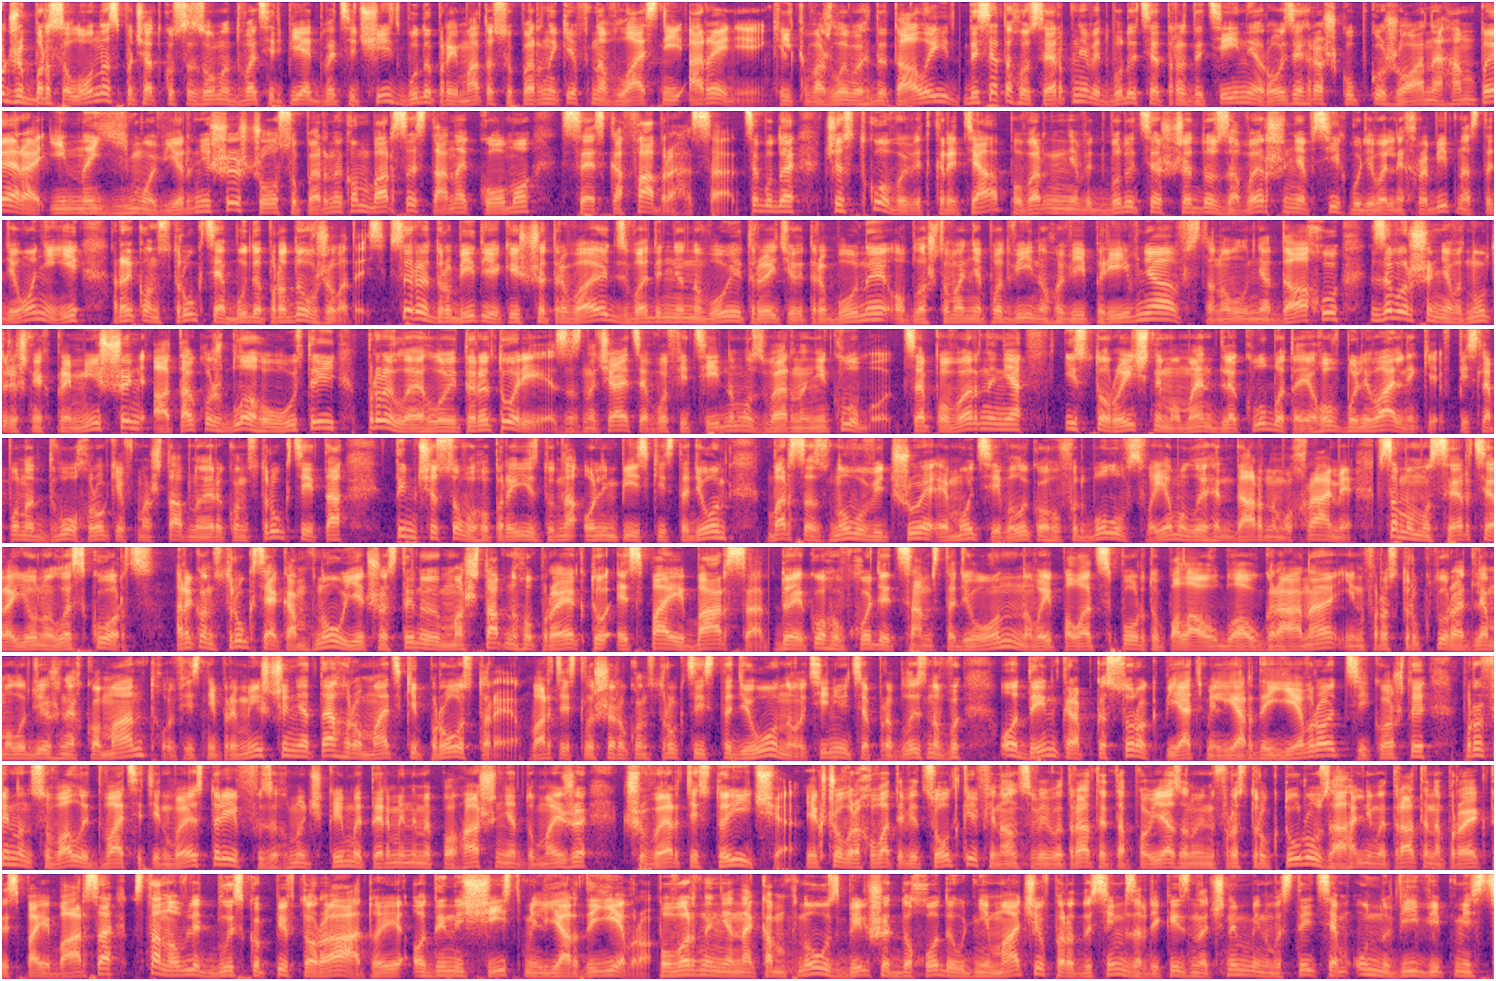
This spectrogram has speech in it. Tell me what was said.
Отже, Барселона з початку сезону 25-26 буде приймати суперників на власній арені. Кілька важливих деталей. 10 серпня відбудеться традиційний розіграш Кубку Жоана Гампера, і найймовірніше, що суперником Барси стане Комо Сеска Фабрагаса. Це буде часткове відкриття. Повернення відбудеться ще до завершення всіх будівельних робіт на стадіоні, і реконструкція буде продовжуватись. Серед робіт, які ще тривають, зведення нової третьої трибуни, облаштування подвійного віп-рівня, встановлення даху, завершення внутрішніх приміщень, а також благоустрій прилеглої території, зазначається в офіційному зверненні клубу. Це повернення історичний момент для клубу та його вболівальників. Після понад двох років масштабної реконструкції та тимчасового переїзду на Олімпійський стадіон Барса знову відчує емоції великого футболу в своєму легендарному храмі в самому серці району Лескорц. Реконструкція Камп Ноу є частиною масштабного проекту Еспаї Барса, до якого входять сам стадіон, новий палац спорту Палау Блауграна, інфраструктура для молодіжних команд, офісні приміщення та громадські простори. Вартість лише реконструкції стадіону оцінюється приблизно в 1,45 мільярди євро. Ці кошти профінансували 20 інвесторів з гнучкими термінами погашення до майже чверті сторіччя. Якщо врахувати відсотки, фінансові витрати та пов'язану інфраструктуру, загальні витрати на проекти Спай Барса становлять близько півтора, а то є 1,6 мільярди євро. Повернення на Камп Ноу збільшить доходи у дні матчів, передусім завдяки значним інвестиціям у нові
